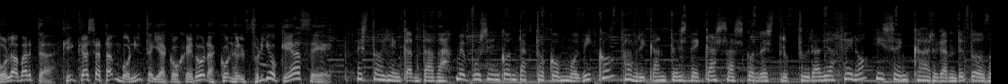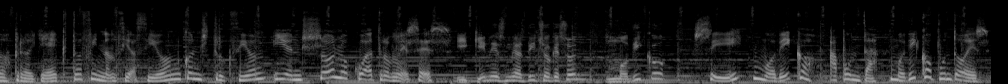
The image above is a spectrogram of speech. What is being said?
Hola Marta, qué casa tan bonita y acogedora con el frío que hace. Estoy encantada. Me puse en contacto con Modico, fabricantes de casas con estructura de acero, y se encargan de todo. Proyecto, financiación, construcción y en solo cuatro meses. ¿Y quiénes me has dicho que son? ¿Modico? Sí, Modico. Apunta, modico.es.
